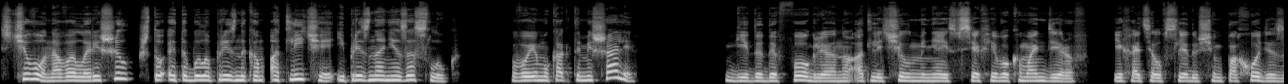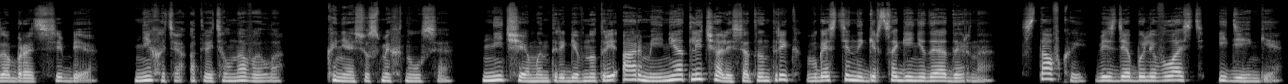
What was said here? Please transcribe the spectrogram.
С чего Новелла решил, что это было признаком отличия и признания заслуг? Вы ему как-то мешали? Гида де Фоглиано отличил меня из всех его командиров и хотел в следующем походе забрать себе. Нехотя ответил Новелла. Князь усмехнулся. Ничем интриги внутри армии не отличались от интриг в гостиной герцогини Деодерна. Ставкой везде были власть и деньги.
